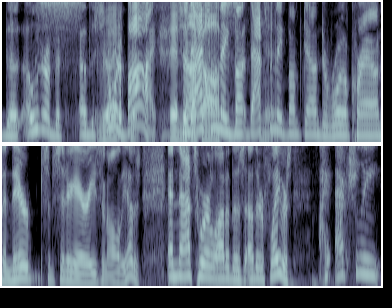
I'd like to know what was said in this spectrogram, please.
the owner of the of the store to buy. So that's when they bu- that's when they bumped down to Royal Crown and their subsidiaries and all the others, and that's where a lot of those other flavors. I actually.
